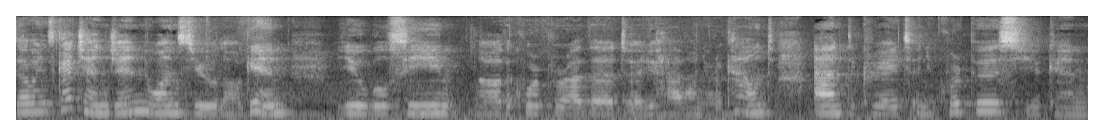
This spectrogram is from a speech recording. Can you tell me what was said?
So in Sketch Engine, once you log in, you will see uh, the corpora that uh, you have on your account. And to create a new corpus you can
